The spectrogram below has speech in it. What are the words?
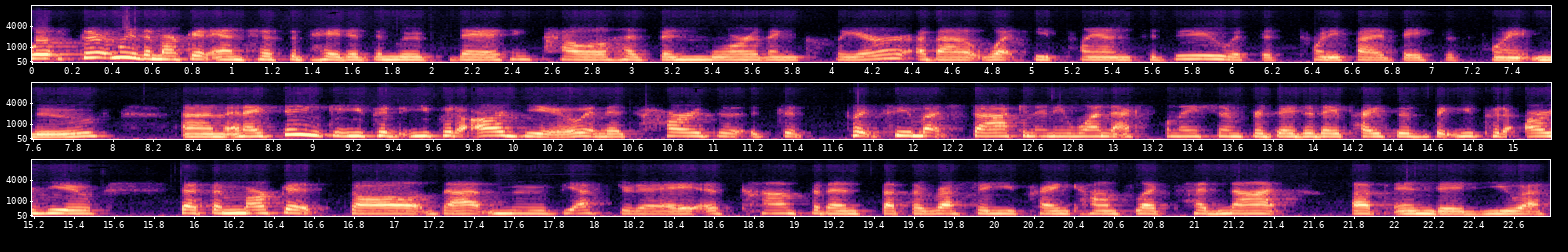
Well, certainly the market anticipated the move today. I think Powell has been more than clear about what he planned to do with this 25 basis point move. Um, and I think you could you could argue, and it's hard to, to put too much stock in any one explanation for day-to-day prices, but you could argue that the market saw that move yesterday as confidence that the Russia-Ukraine conflict had not upended U.S.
